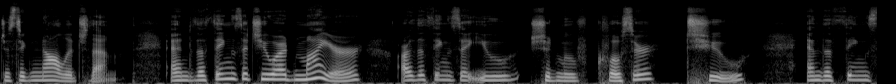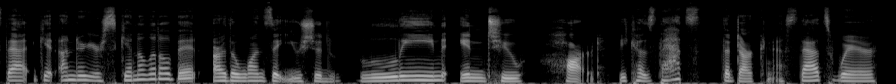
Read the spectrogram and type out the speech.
just acknowledge them. And the things that you admire are the things that you should move closer to and the things that get under your skin a little bit are the ones that you should lean into hard because that's the darkness. That's where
